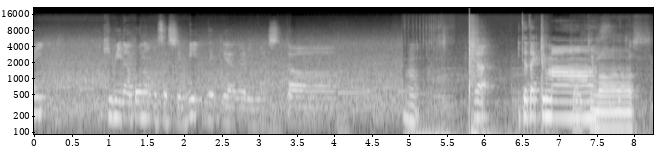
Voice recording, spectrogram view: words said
はい。きびなごのお刺身出来上がりました。うんいただきまーすます。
